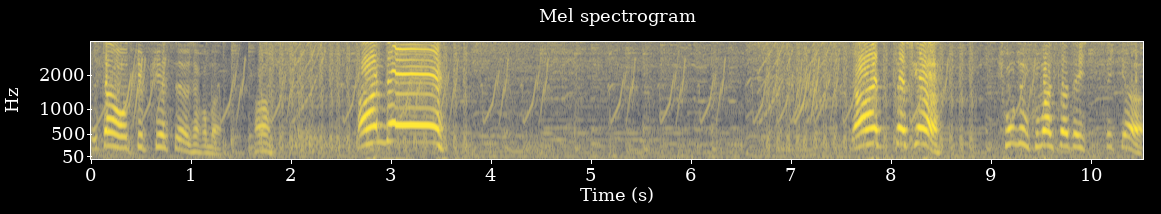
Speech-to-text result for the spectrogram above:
일단 어떻게 피했어요, 잠깐만. 아. 안 돼! 야, 이 자식아! 총 좀 그만 쏴줘, 이 새끼야.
